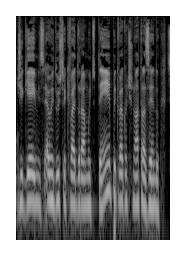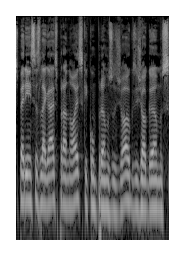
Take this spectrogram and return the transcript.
de games, é uma indústria que vai durar muito tempo e que vai continuar trazendo experiências legais para nós que compramos os jogos e jogamos,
